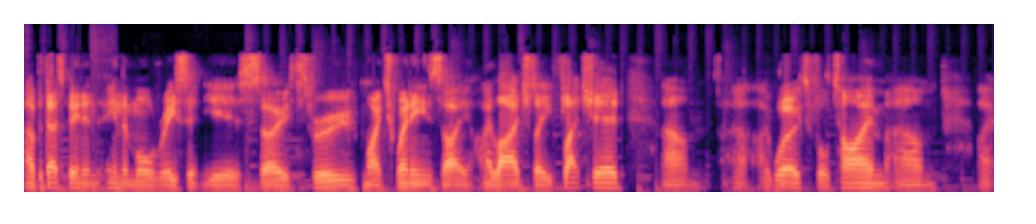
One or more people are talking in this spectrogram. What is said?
uh, but that's been in, in the more recent years. So through my 20s, I, I largely flat shared. Um, uh, I worked full time. Um, I,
